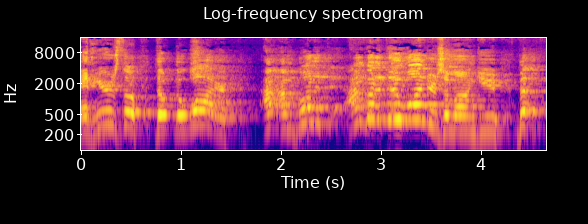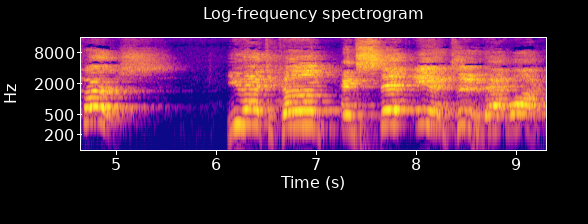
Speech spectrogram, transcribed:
And here's the, the, the water I, am going to, I'm going to do wonders among you, but first, you have to come and step into that water.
